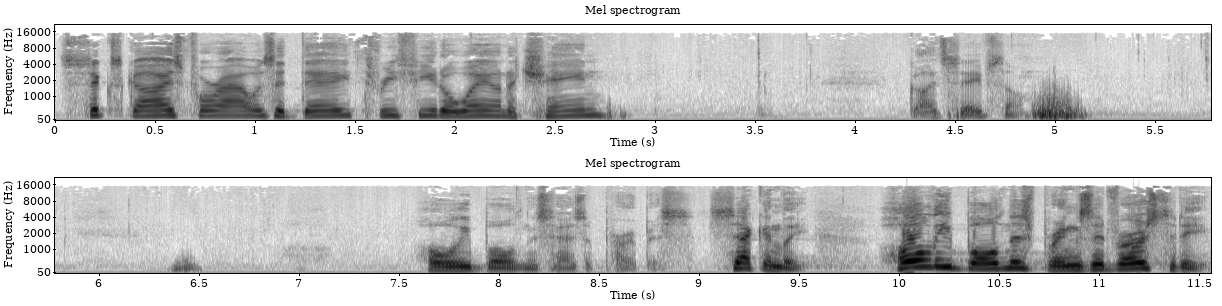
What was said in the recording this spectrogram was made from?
six guys, four hours a day, three feet away on a chain. God saved some. Holy boldness has a purpose. Secondly, holy boldness brings adversity.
